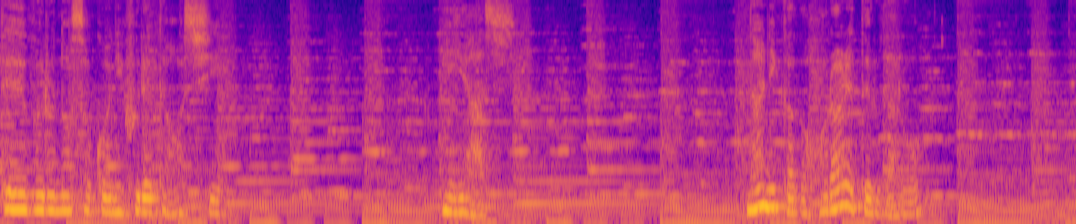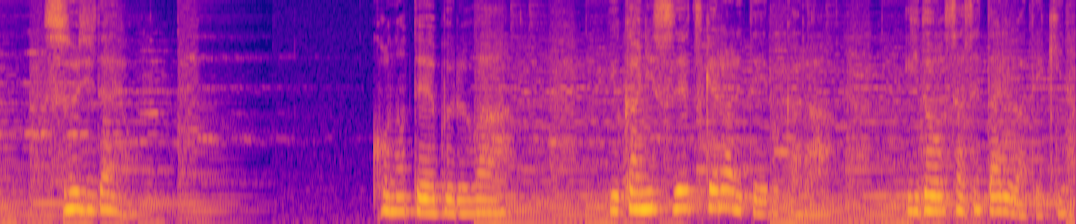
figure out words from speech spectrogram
テーブルの底に触れてほしい。右端何かが彫られてるだろう？数字だよ。このテーブルは床に据え付けられているから移動させたりはできない。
